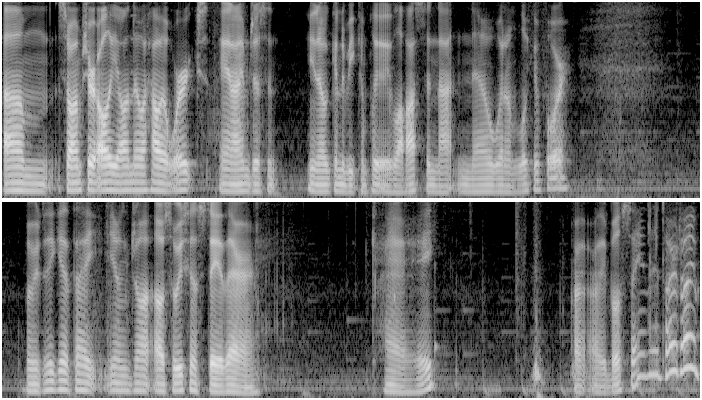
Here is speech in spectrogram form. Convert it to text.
Um so I'm sure all y'all know how it works and I'm just you know going to be completely lost and not know what I'm looking for. But we did get that young John. Oh, so he's going to stay there. Okay. Are, are they both staying the entire time?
